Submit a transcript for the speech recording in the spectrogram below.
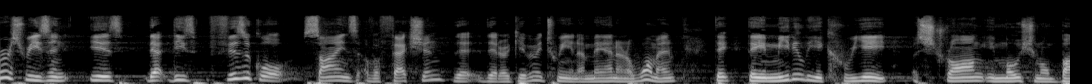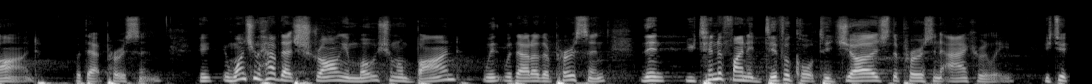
First reason is that these physical signs of affection that, that are given between a man and a woman, they, they immediately create a strong emotional bond with that person. And once you have that strong emotional bond with, with that other person, then you tend to find it difficult to judge the person accurately. You, t-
